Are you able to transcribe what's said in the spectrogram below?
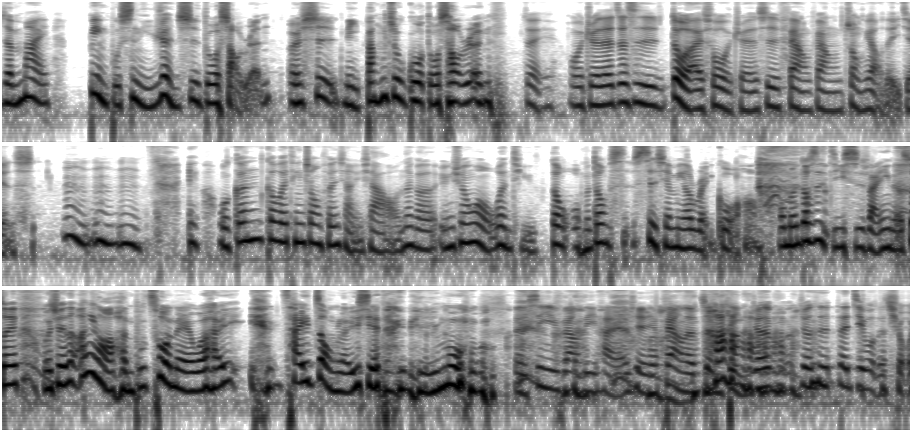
人脉并不是你认识多少人，而是你帮助过多少人。对，我觉得这是对我来说，我觉得是非常非常重要的一件事。嗯嗯嗯，哎，我跟各位听众分享一下哦，那个云轩问我问题，都我们都是事先没有蕊过哈，我们都是及时反应的，所以我觉得哎呦很不错呢，我还 猜中了一些的题目，对，心意非常厉害，而且也非常的镇定，觉得就是在接我的球，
